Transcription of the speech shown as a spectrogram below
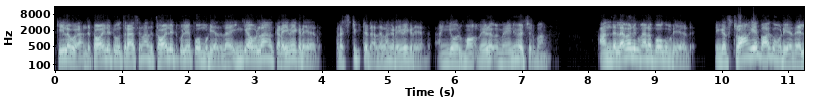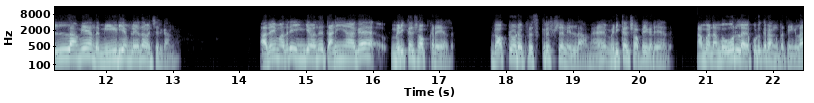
கீழே அந்த டாய்லெட் ஊத்துற ஆசிட்லாம் அந்த டாய்லெட்டுக்குள்ளேயே போக முடியாதுல்ல. இங்க அவெல்லாம் கிடையவே கிடையாது. ரெஸ்ட்ரிக்டட் அதெல்லாம் கிடையவே கிடையாது. அங்க ஒரு மெனு வச்சிருப்பாங்க. அந்த லெவலுக்கு மேல போக முடியாது. இங்க ஸ்ட்ராங்கே பார்க்க முடியாது. எல்லாமே அந்த மீடியம்லேயே தான் வச்சிருக்காங்க. அதே மாதிரி இங்க வந்து தனியாக மெடிக்கல் ஷாப் கிடையாது. டாக்டரோட பிரிஸ்கிரிப்ஷன் இல்லாம மெடிக்கல் ஷாப்பே கிடையாது. நம்ம நம்ம ஊர்ல கொடுக்குறாங்க பாத்தீங்களா?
